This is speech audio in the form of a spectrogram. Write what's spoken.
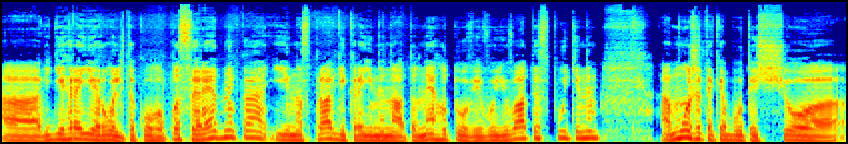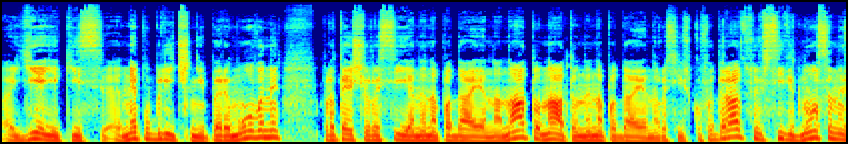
е, відіграє роль такого посередника, і насправді країни НАТО не готові воювати з Путіним. Може таке бути, що є якісь непублічні перемовини про те, що Росія не нападає на НАТО, НАТО не нападає на Російську Федерацію. Всі відносини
